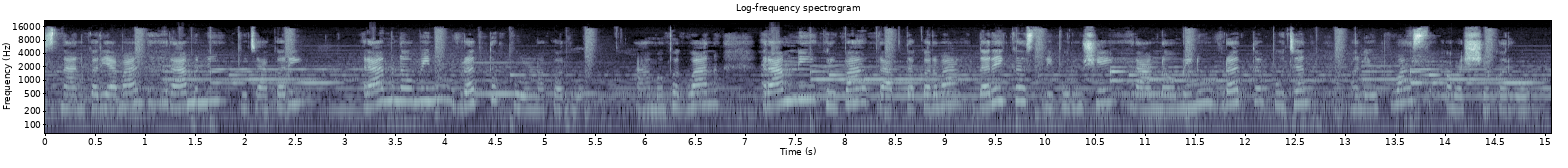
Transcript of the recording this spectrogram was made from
સ્નાન કર્યા બાદ રામની પૂજા કરી, રામનવમીનું વ્રત પૂર્ણ કરવું. આમ ભગવાન રામની કૃપા પ્રાપ્ત કરવા દરેક સ્ત્રી પુરુષે રામનવમીનું વ્રત પૂજન અને ઉપવાસ અવશ્ય કરવો.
